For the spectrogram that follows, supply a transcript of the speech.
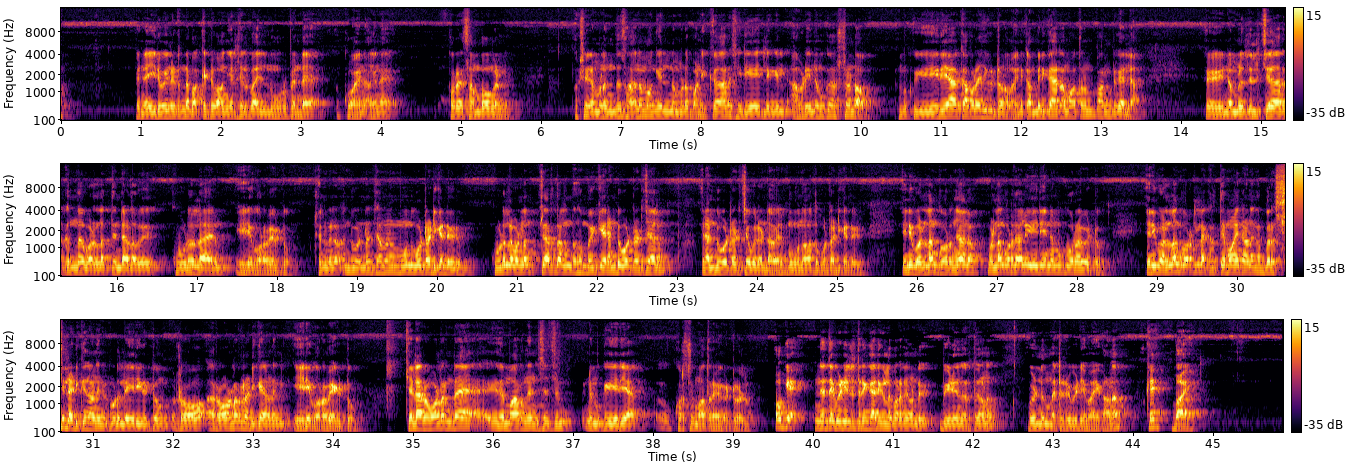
പിന്നെ ഇരുപത് ലിറ്ററിന്റെ ബക്കറ്റ് വാങ്ങിയാൽ ചിലപ്പോൾ അതിൽ നൂറ് റുപ്യന്റെ കോയിൻ അങ്ങനെ കുറേ സംഭവങ്ങളുണ്ട്. പക്ഷേ നമ്മൾ എന്ത് സാധനം വാങ്ങിയാലും നമ്മുടെ പണിക്കാർ ശരിയായില്ലെങ്കിൽ അവിടെയും നമുക്ക് നഷ്ടം ഉണ്ടാവും. നമുക്ക് ഏരിയ കവറേജ് കിട്ടണം. അതിന് കമ്പനിക്കാരനെ മാത്രം പറഞ്ഞിട്ട് കല്ല നമ്മളിതിൽ ചേർക്കുന്ന വെള്ളത്തിന്റെ അളവ് കൂടുതലായാലും ഏരിയ കുറവേ കിട്ടും. ചിലപ്പോൾ എന്തുകൊണ്ടാണെന്ന് വെച്ചാൽ നമ്മൾ മൂന്ന് കോട്ട് അടിക്കേണ്ടി വരും. കൂടുതൽ വെള്ളം ചേർത്താൽ എന്താ സംഭവിക്കുക? രണ്ട് കോട്ട് അടിച്ചാലും രണ്ട് കോട്ട് അടിച്ച പോലെ ഉണ്ടാവില്ല. മൂന്നാമത്തെ കോട്ട് അടിക്കേണ്ടി വരും. ഇനി വെള്ളം കുറഞ്ഞാലോ? വെള്ളം കുറഞ്ഞാലും ഏരിയ നമുക്ക് കുറവ് കിട്ടും. ഇനി വെള്ളം കുറഞ്ഞില്ല കൃത്യമായിട്ടാണെങ്കിൽ ബ്രഷിൽ അടിക്കുന്നതാണെങ്കിൽ കൂടുതൽ ഏരിയ കിട്ടും. റോ റോളറിൽ അടിക്കാനാണെങ്കിൽ ഏരിയ കുറവേ കിട്ടും. ചില റോളറിന്റെ ഇത് മാറുന്നതനുസരിച്ചും നമുക്ക് ഏരിയ കുറച്ച് മാത്രമേ കിട്ടുകയുള്ളൂ. ഓക്കെ ഇന്നത്തെ വീഡിയോയിൽ ഇത്രയും കാര്യങ്ങൾ പറഞ്ഞുകൊണ്ട് വീഡിയോ നിർത്തുകയാണ്. വീണ്ടും മറ്റൊരു വീഡിയോയുമായി കാണാം. Okay bye.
